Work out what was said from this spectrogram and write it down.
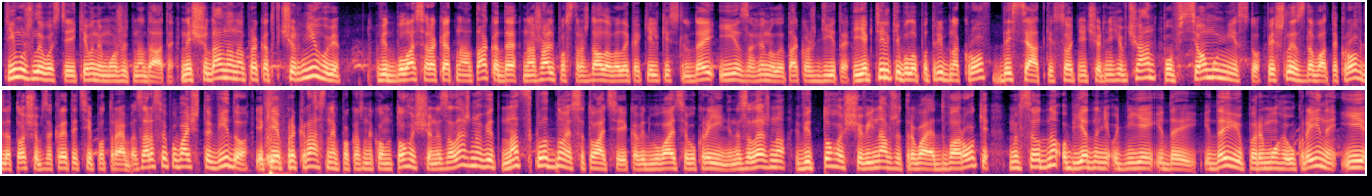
ті можливості, які вони можуть надати. Нещодавно, наприклад, в Чернігові. Відбулася ракетна атака, де, на жаль, постраждала велика кількість людей і загинули також діти. І як тільки була потрібна кров, десятки сотні чернігівчан по всьому місту пішли здавати кров для того, щоб закрити ці потреби. Зараз ви побачите відео, яке є прекрасним показником того, що незалежно від надскладної ситуації, яка відбувається в Україні, незалежно від того, що війна вже триває два роки, ми все одно об'єднані однією ідеєю ідеєю перемоги України і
